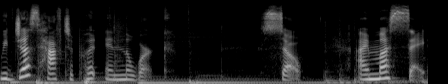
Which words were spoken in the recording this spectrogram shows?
We just have to put in the work. So, I must say,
